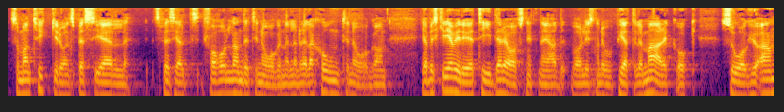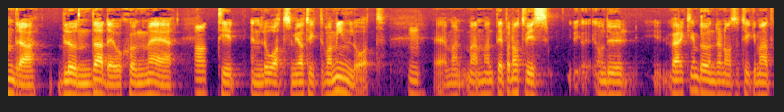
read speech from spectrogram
som man tycker då, en speciell, speciellt förhållande till någon eller en relation till någon. Jag beskrev ju det i ett tidigare avsnitt när jag hade, var och lyssnade på Peter Lemark och såg hur andra blundade och sjöng med ja. till en låt som jag tyckte var min låt. Mm. Eh, man, man, man, det är på något vis, om du verkligen beundrar någon så tycker man att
